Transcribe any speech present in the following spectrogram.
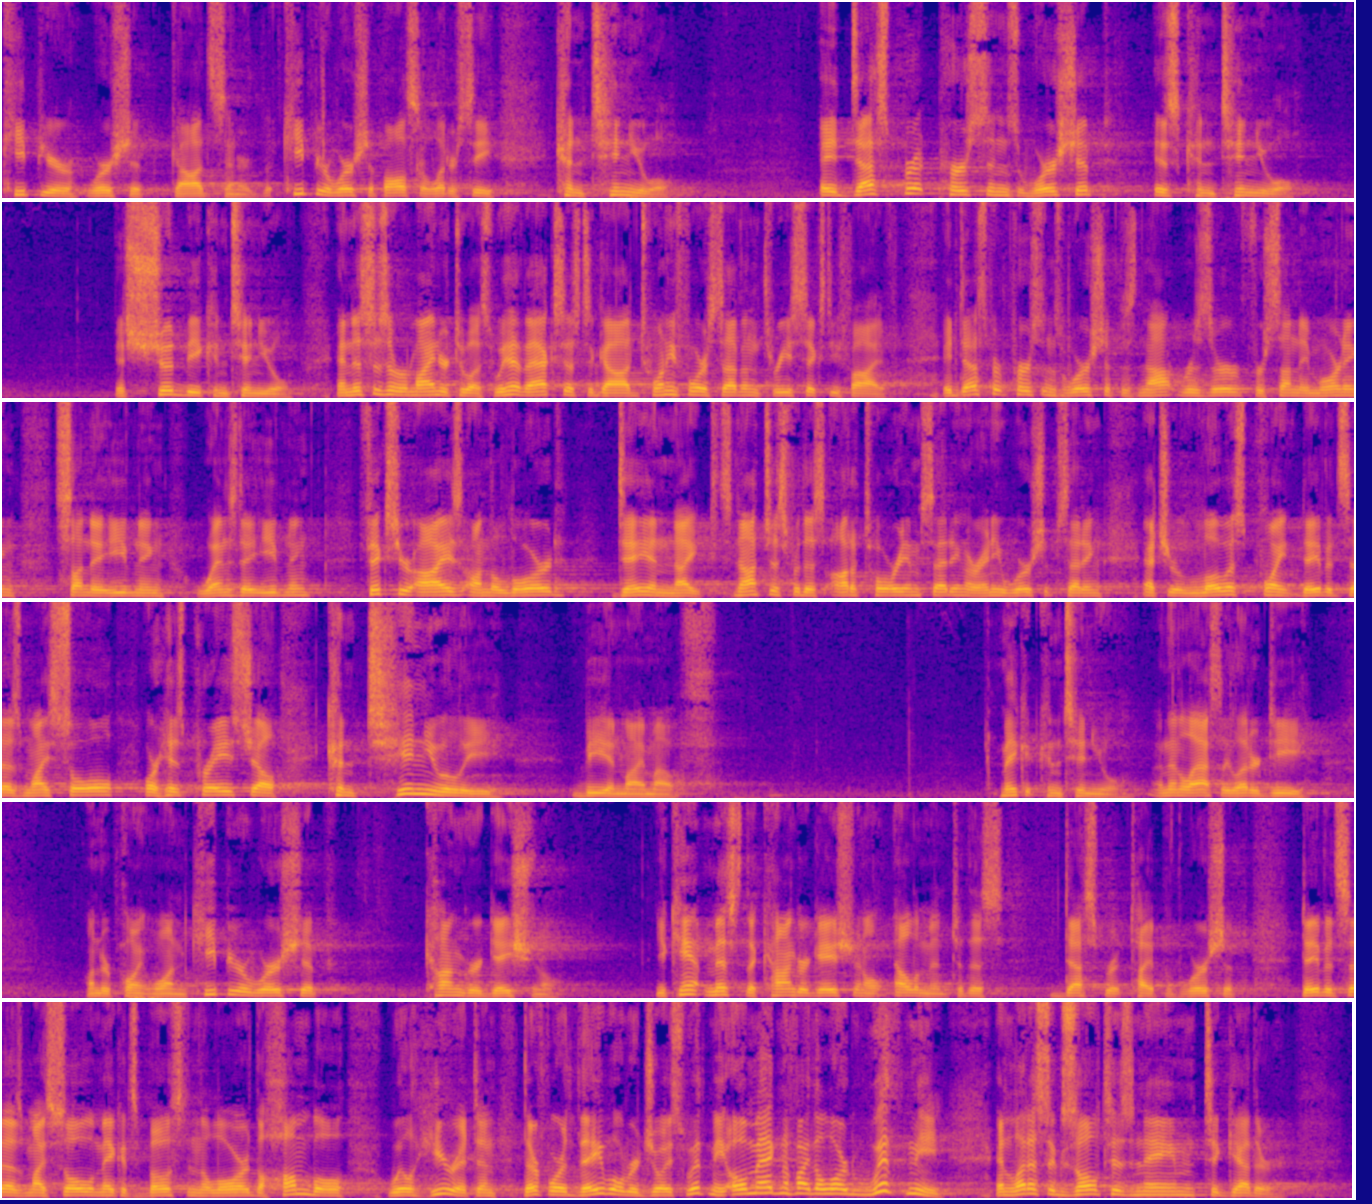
Keep your worship God centered, but keep your worship also, let her see, continual. A desperate person's worship is continual. It should be continual. And this is a reminder to us we have access to God 24 7, 365. A desperate person's worship is not reserved for Sunday morning, Sunday evening, Wednesday evening. Fix your eyes on the Lord day and night. It's not just for this auditorium setting or any worship setting. At your lowest point, David says, My soul or his praise shall continually be in my mouth. Make it continual. And then lastly, letter D under point one keep your worship congregational. You can't miss the congregational element to this desperate type of worship. David says, My soul will make its boast in the Lord. The humble will hear it, and therefore they will rejoice with me. Oh, magnify the Lord with me, and let us exalt his name together.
